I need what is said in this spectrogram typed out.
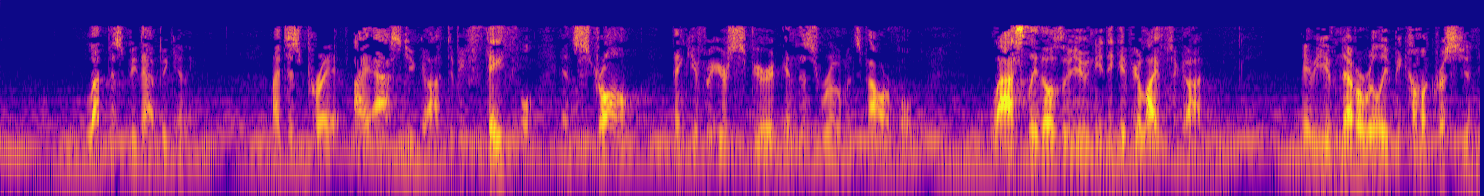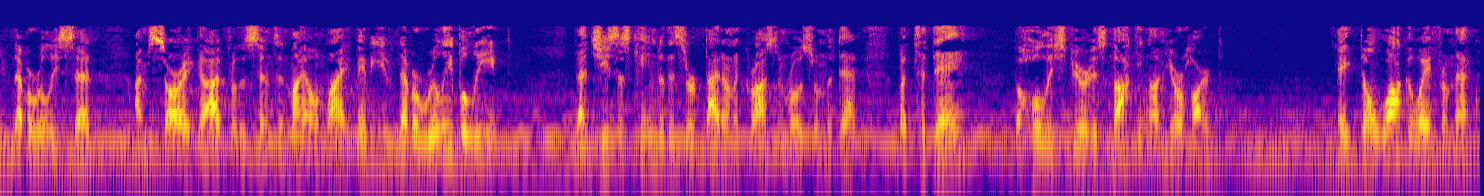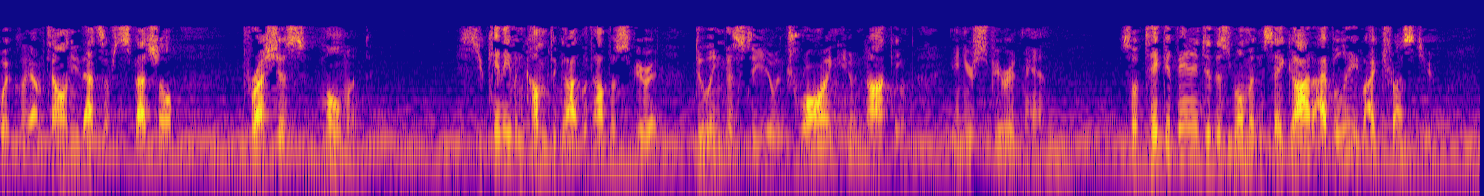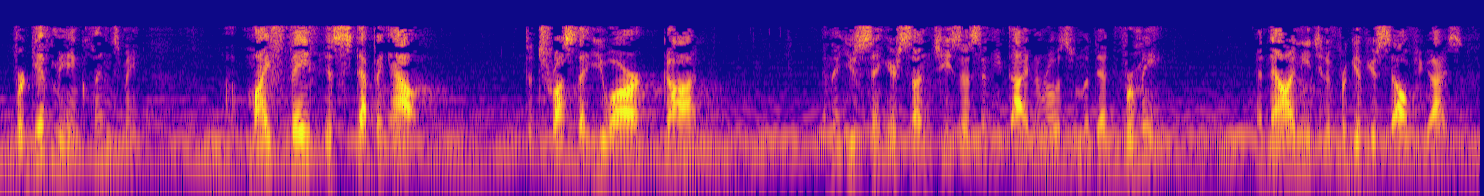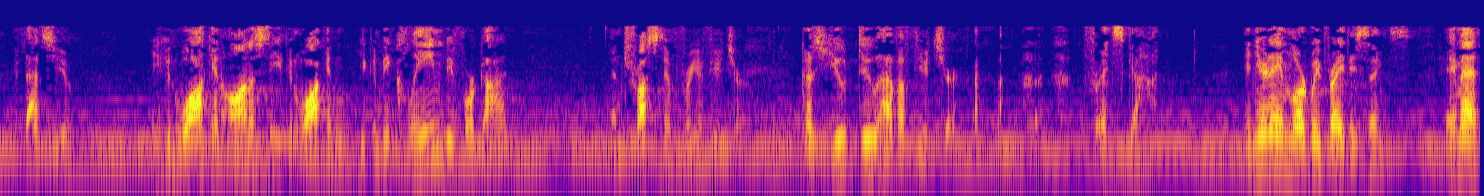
Let this be that beginning. I just pray it. I ask you, God, to be faithful and strong. Thank you for your spirit in this room. It's powerful. Lastly, those of you who need to give your life to God. Maybe you've never really become a Christian. You've never really said, I'm sorry, God, for the sins in my own life. Maybe you've never really believed that Jesus came to this earth, died on a cross, and rose from the dead. But today, the Holy Spirit is knocking on your heart. Hey, don't walk away from that quickly. I'm telling you, that's a special, precious moment. You can't even come to God without the Spirit doing this to you and drawing you and knocking in your spirit, man. So take advantage of this moment and say, God, I believe. I trust you. Forgive me and cleanse me. Uh, my faith is stepping out to trust that you are God and that you sent your son Jesus and he died and rose from the dead for me. And now I need you to forgive yourself, you guys, if that's you. You can walk in honesty, you can walk in you can be clean before God and trust him for your future because you do have a future. Praise God. In your name, Lord, we pray these things. Amen.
